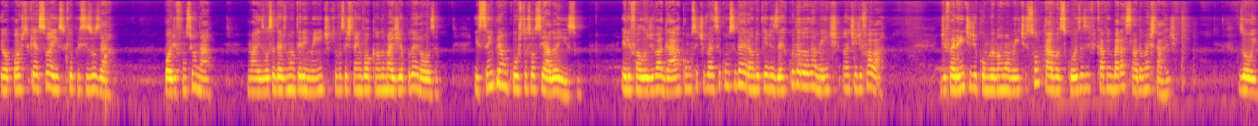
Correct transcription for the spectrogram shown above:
Eu aposto que é só isso que eu preciso usar. Pode funcionar, mas você deve manter em mente que você está invocando magia poderosa, e sempre há um custo associado a isso. Ele falou devagar, como se estivesse considerando o que dizer cuidadosamente antes de falar diferente de como eu normalmente soltava as coisas e ficava embaraçada mais tarde. Zoe,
